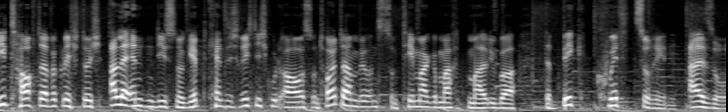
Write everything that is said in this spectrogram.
Die taucht da wirklich durch alle Enden, die es nur gibt, kennt sich richtig gut aus und heute haben wir uns zum Thema gemacht, mal über The Big Quit zu reden. Also,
